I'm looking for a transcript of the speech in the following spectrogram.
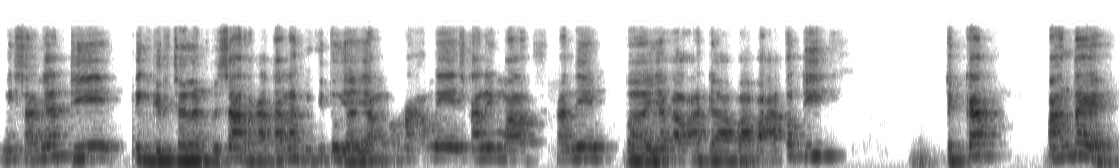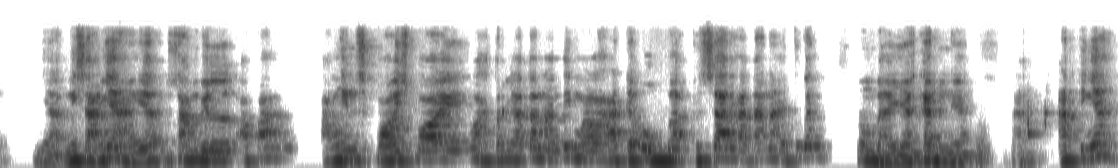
misalnya di pinggir jalan besar katakanlah begitu ya yang ramai sekali malah nanti bahaya kalau ada apa-apa atau di dekat pantai. Ya misalnya ya sambil apa angin spoi-spoi wah ternyata nanti malah ada ombak besar katakanlah itu kan membahayakan ya. Nah artinya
